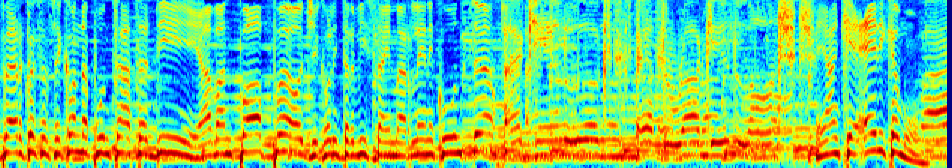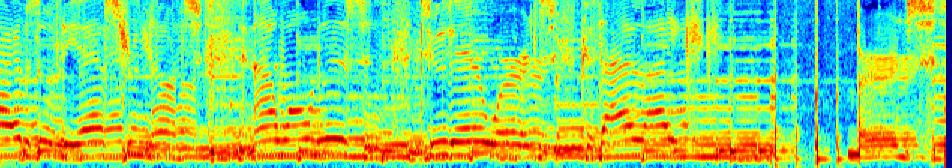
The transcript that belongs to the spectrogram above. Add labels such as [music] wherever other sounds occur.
Per questa seconda puntata di Avant Pop, oggi con l'intervista a Marlene Kunz. E anche Erika Mu. lives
